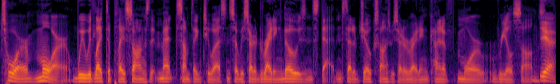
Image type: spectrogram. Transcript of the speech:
tour more, we would like to play songs that meant something to us. And so we started writing those instead. Instead of joke songs, we started writing kind of more real songs Yeah.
